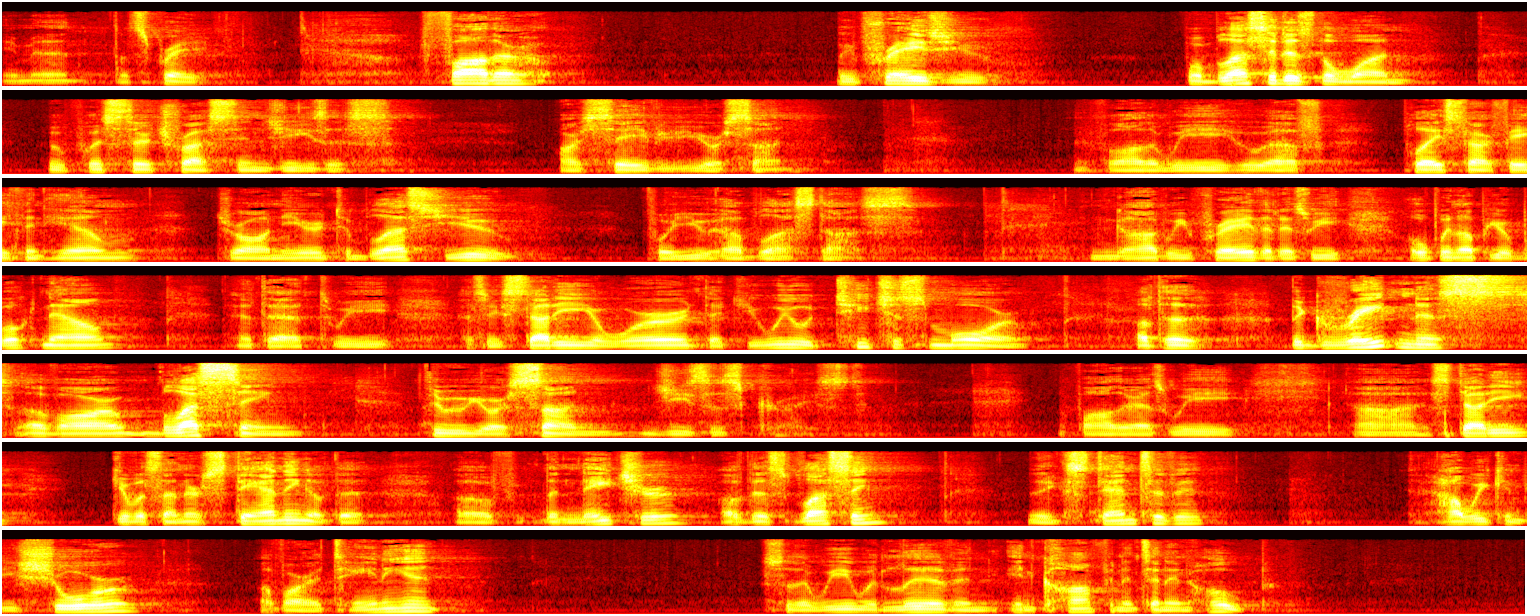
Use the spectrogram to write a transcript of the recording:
Amen. Let's pray. Father, we praise you, for blessed is the one who puts their trust in Jesus, our Savior, your Son. And Father, we who have placed our faith in him draw near to bless you, for you have blessed us. And God, we pray that as we open up your book now, that we, as we study your word, that you would teach us more of the, the greatness of our blessing through your Son, Jesus Christ. Father, as we uh, study, give us understanding of the, of the nature of this blessing, the extent of it, how we can be sure of our attaining it, so that we would live in, in confidence and in hope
